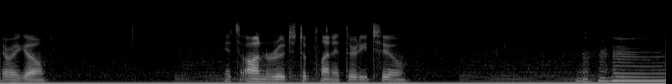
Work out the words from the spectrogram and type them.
There we go. It's en route to planet 32. Mm-hmm.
